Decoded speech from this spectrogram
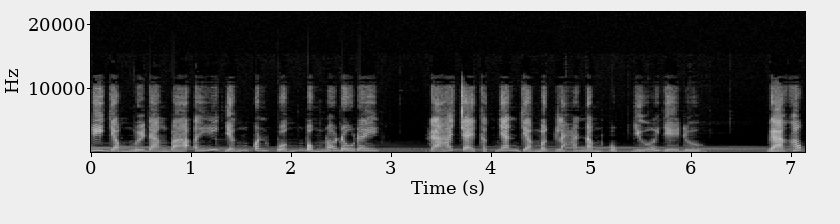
Hy vọng người đàn bà ấy vẫn quanh quẩn bồng nó đâu đây. Gã chạy thật nhanh và mật lã nằm cục giữa vệ đường. Gã khóc,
